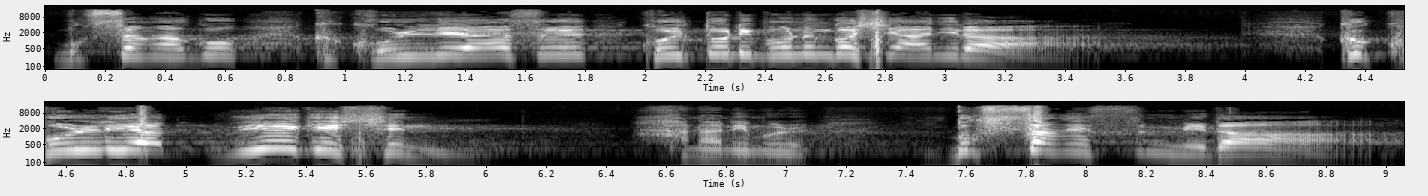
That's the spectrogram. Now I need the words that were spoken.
묵상하고 그 골리앗을 골똘히 보는 것이 아니라 그 골리앗 위에 계신 하나님을 묵상했습니다.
